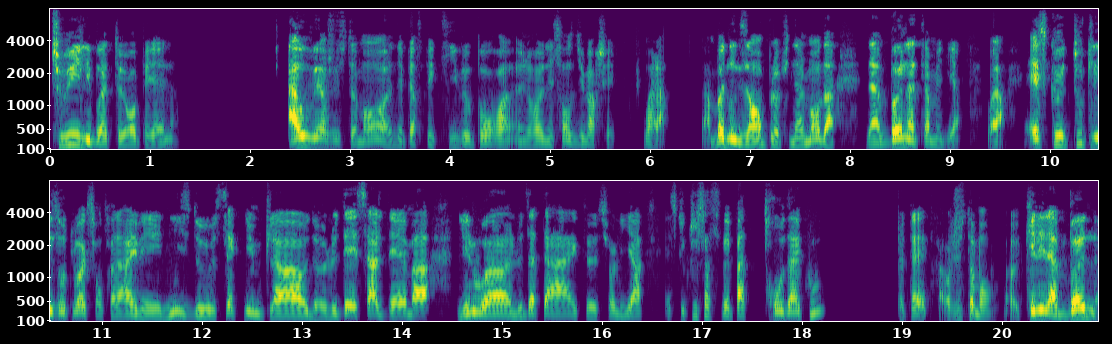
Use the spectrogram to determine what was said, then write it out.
tué les boîtes européennes, a ouvert justement des perspectives pour une renaissance du marché. Voilà. Un bon exemple finalement d'un bon intermédiaire. Voilà. Est-ce que toutes les autres lois qui sont en train d'arriver, NIS 2, SecNum Cloud, le DSA, le DMA, les lois, le Data Act sur l'IA, est-ce que tout ça, ça ne fait pas trop d'un coup? Peut-être. Alors justement, euh, quelle est la bonne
